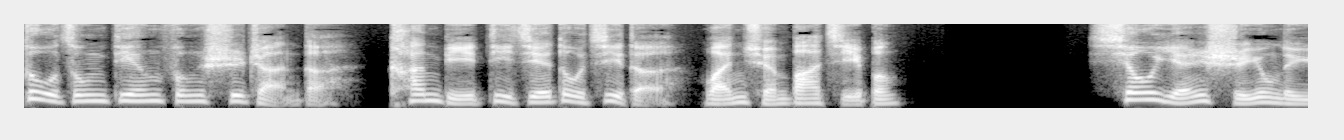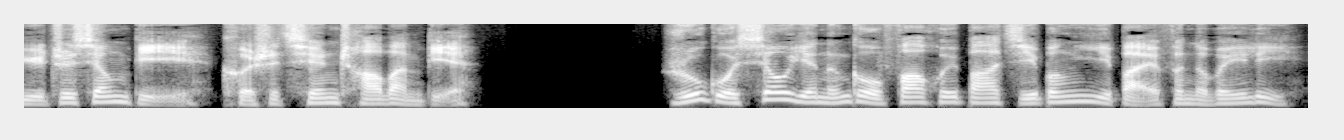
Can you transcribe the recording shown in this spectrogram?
斗宗巅峰施展的堪比地阶斗技的完全八级崩，萧炎使用的与之相比可是千差万别。如果萧炎能够发挥八级崩一百分的威力，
